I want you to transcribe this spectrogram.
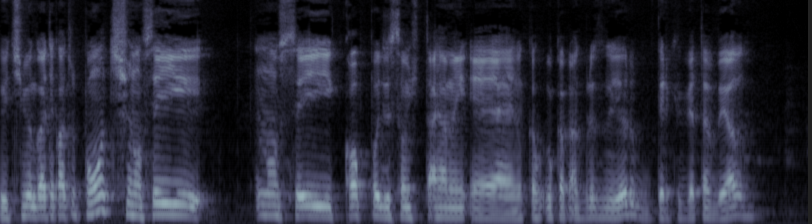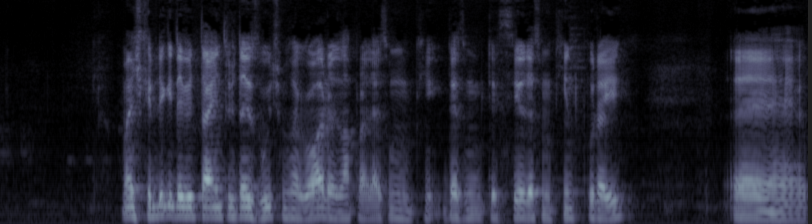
O time agora tem 4 pontos. Não sei, não sei qual posição está realmente é, no, no, Campeonato Brasileiro. Teria que ver a tabela. Mas creio que deve estar entre os 10 últimos agora, lá para 13, 15 por aí. É,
